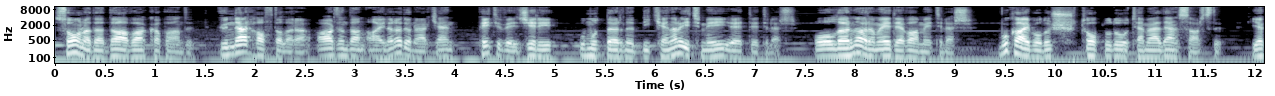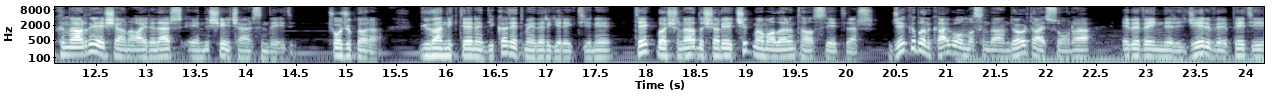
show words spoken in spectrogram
Sonra da dava kapandı. Günler haftalara ardından aylara dönerken Patty ve Jerry umutlarını bir kenara itmeyi reddettiler. Oğullarını aramaya devam ettiler. Bu kayboluş topluluğu temelden sarstı. Yakınlarda yaşayan aileler endişe içerisindeydi. Çocuklara güvenliklerine dikkat etmeleri gerektiğini, tek başına dışarıya çıkmamalarını tavsiye ettiler. Jacob'ın kaybolmasından 4 ay sonra ebeveynleri Jerry ve Patty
